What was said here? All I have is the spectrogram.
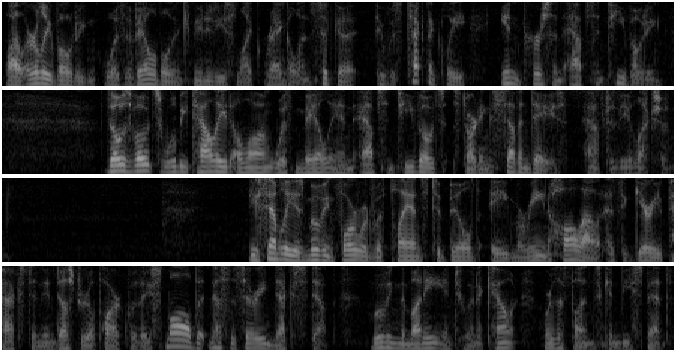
While early voting was available in communities like Wrangell and Sitka, it was technically in person absentee voting. Those votes will be tallied along with mail in absentee votes starting seven days after the election. The Assembly is moving forward with plans to build a marine haulout at the Gary Paxton Industrial Park with a small but necessary next step moving the money into an account where the funds can be spent.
